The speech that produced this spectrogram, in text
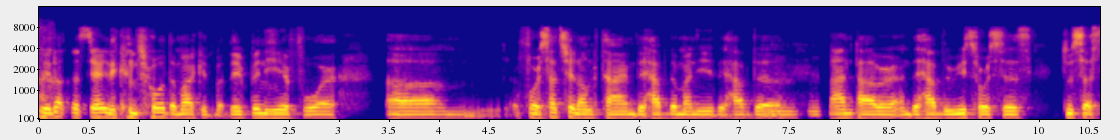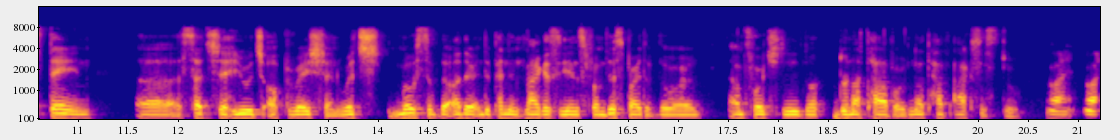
they don't necessarily control the market, but they've been here for um, for such a long time. They have the money, they have the mm-hmm. manpower, and they have the resources to sustain uh, such a huge operation, which most of the other independent magazines from this part of the world unfortunately not, do not have or do not have access to. Right, right.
